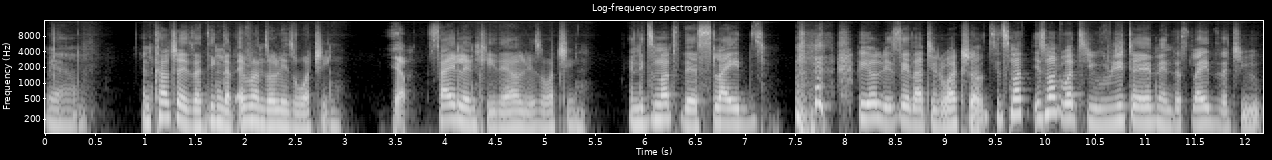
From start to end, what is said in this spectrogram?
Yeah. And culture is a thing that everyone's always watching. Yep. Silently, they're always watching. And it's not the slides. we always say that in workshops. It's not it's not what you've written and the slides that you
